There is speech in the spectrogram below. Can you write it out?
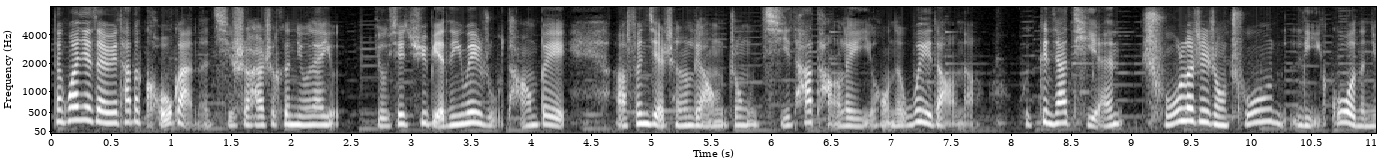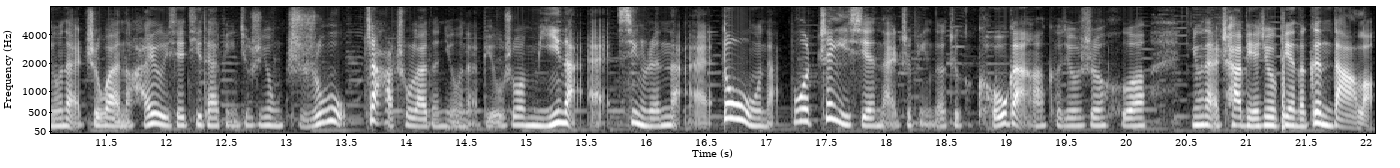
但关键在于它的口感呢，其实还是跟牛奶有有些区别的，因为乳糖被啊分解成两种其他糖类以后呢，味道呢。会更加甜。除了这种处理过的牛奶之外呢，还有一些替代品，就是用植物榨出来的牛奶，比如说米奶、杏仁奶、豆奶。不过这些奶制品的这个口感啊，可就是和牛奶差别就变得更大了。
